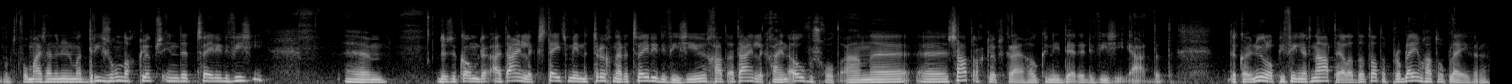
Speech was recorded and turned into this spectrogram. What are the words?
want voor mij zijn er nu nog maar drie zondagclubs in de tweede divisie. Um, dus er komen er uiteindelijk steeds minder terug naar de tweede divisie. Je gaat uiteindelijk ga je een overschot aan zaterdagclubs krijgen, ook in die derde divisie. Ja, dat, dan kun je nu al op je vingers natellen dat dat een probleem gaat opleveren.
